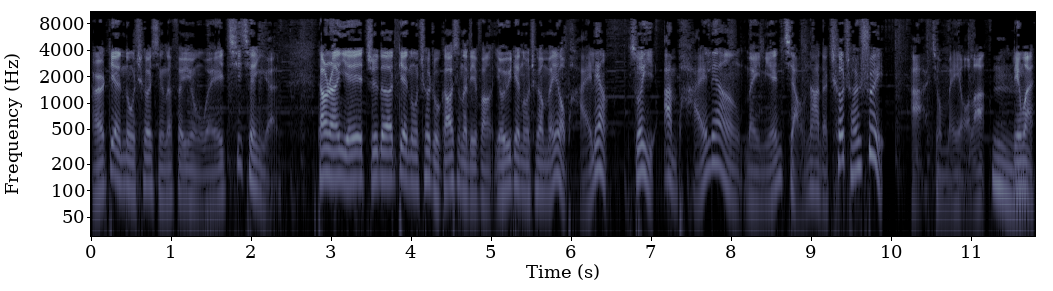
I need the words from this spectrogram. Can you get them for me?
而电动车型的费用为七千元。当然，也值得电动车主高兴的地方，由于电动车没有排量，所以按排量每年缴纳的车船税啊就没有了。嗯，另外，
